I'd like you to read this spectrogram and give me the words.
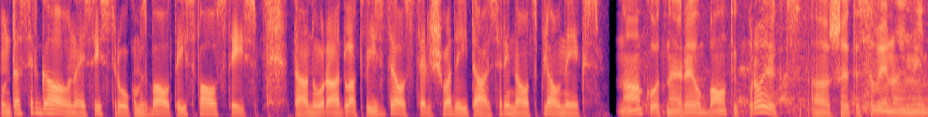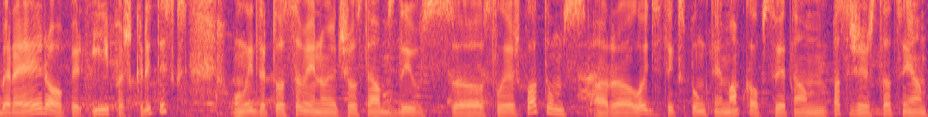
un tas ir galvenais iztrūkums Baltijas valstīs. Tā norāda Latvijas dzelzceļš vadītājs Rinalds Pļaunieks. Nākotnē Rail Baltica projekts šeit savienojumība ar Eiropu ir īpaši kritisks, un līdz ar to savienojot šos abus divus sliežu platumus, ar loģistikas punktiem, apkalpes vietām, pasažieru stacijām,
